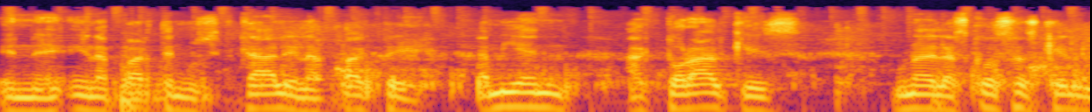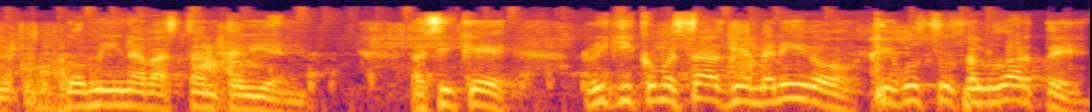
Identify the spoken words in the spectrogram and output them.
en, la parte musical, en la parte también actoral, que es una de las cosas que él domina bastante bien. Así que, Ricky, ¿cómo estás? Bienvenido. Qué gusto saludarte.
